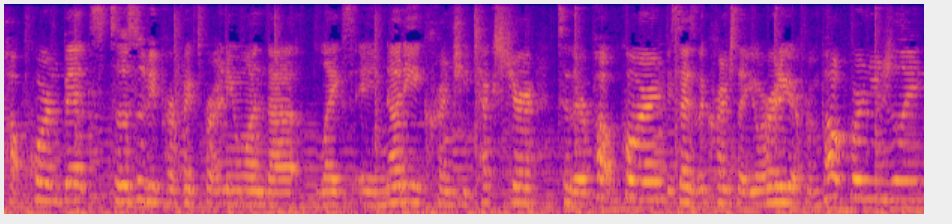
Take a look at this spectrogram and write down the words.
popcorn bits. So this would be perfect for anyone that likes a nutty, crunchy texture to their popcorn, besides the crunch that you already get from popcorn usually.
